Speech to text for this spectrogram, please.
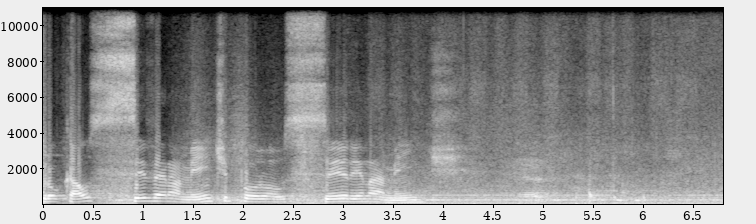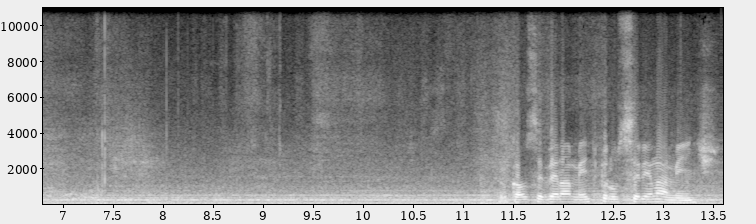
trocar o severamente por o serenamente. Trocar o severamente pelo serenamente.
